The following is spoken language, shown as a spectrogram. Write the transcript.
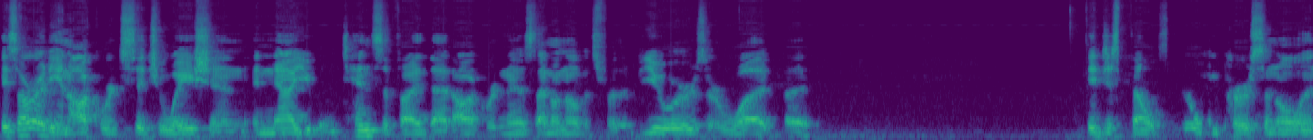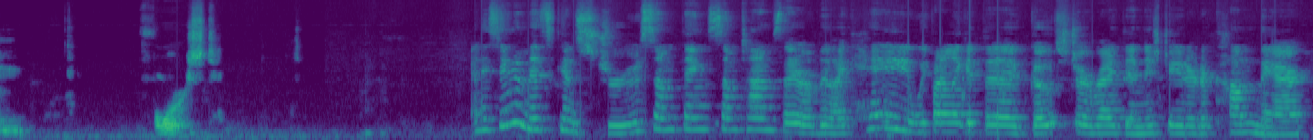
It's already an awkward situation, and now you've intensified that awkwardness. I don't know if it's for the viewers or what, but it just felt so impersonal and forced. And they seem to misconstrue some things sometimes. They'll be like, hey, we finally get the ghoster, right, the initiator to come there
